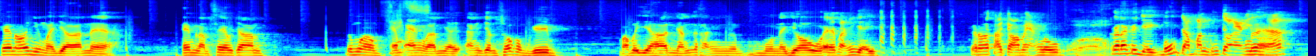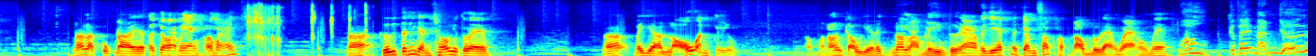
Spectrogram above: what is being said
Cái nói nhưng mà giờ anh nè em làm sale cho anh. Đúng không? Em ăn làm nhờ ăn doanh số phòng game mà bây giờ anh nhận cái thằng này vô em ăn cái gì? Cái đó tao cho mày ăn luôn. Cái đó cái gì? 400 anh cũng cho ăn nữa hả? Nó là cuộc đời là tao cho mày ăn thoải mái. Đó cứ tính doanh số cho tụi em. Đó bây giờ lỗ anh chịu mà nói câu vậy nó nó làm liền từ a tới z nó chăm sóc hợp đồng đồ đàng hoàng luôn em. Wow, cà phê mạnh dữ.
